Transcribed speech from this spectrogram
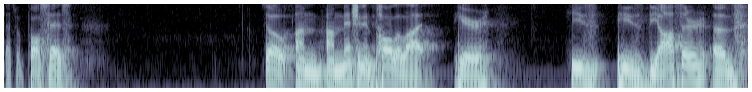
That's what Paul says. So um, I'm mentioning Paul a lot here. He's he's the author of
